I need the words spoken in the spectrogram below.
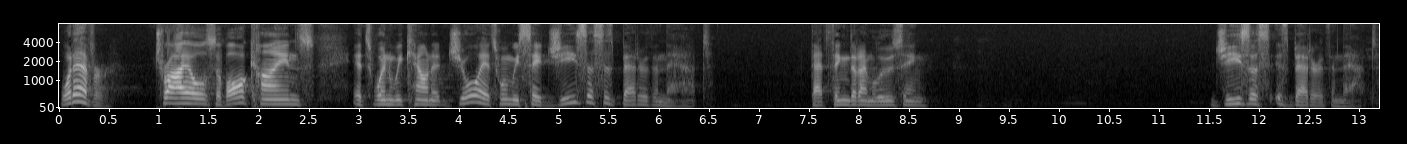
whatever, trials of all kinds, it's when we count it joy. It's when we say, Jesus is better than that. That thing that I'm losing, Jesus is better than that.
